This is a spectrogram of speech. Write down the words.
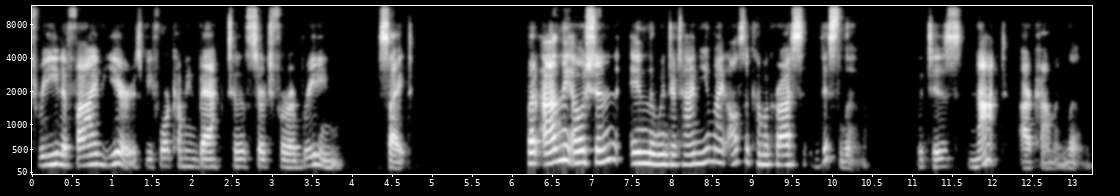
three to five years before coming back to search for a breeding site. But on the ocean in the wintertime, you might also come across this loon, which is not our common loon.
